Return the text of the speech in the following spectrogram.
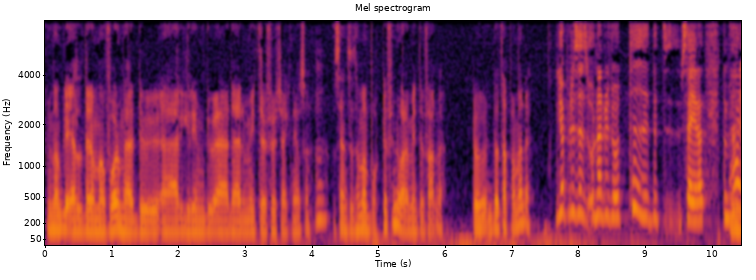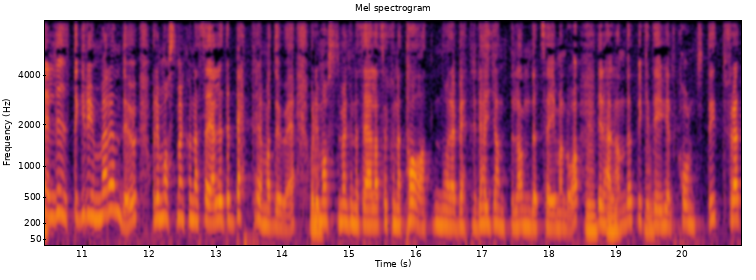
när man blir äldre och man får de här du är grym, du är där med ytterligare förstärkningar och så. Mm. Och sen så tar man bort det för några men inte för andra. Då, då tappar man det. Ja precis, och när du då tidigt säger att de här Mm. är lite grymmare än du och det måste man kunna säga lite bättre än vad du är. Och det Mm. måste man kunna säga, alla ska kunna ta att några är bättre. Det här jantelandet säger man då Mm, i det här mm, landet, vilket mm. är ju helt konstigt. För att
